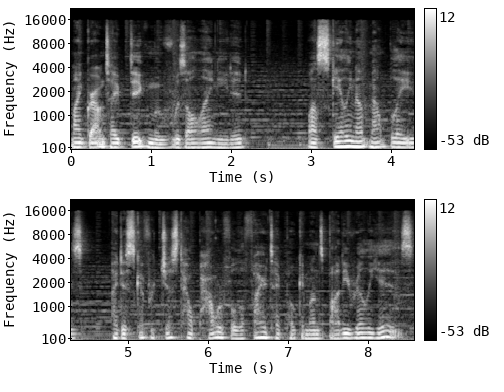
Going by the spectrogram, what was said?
my ground type dig move was all I needed. While scaling up Mount Blaze, I discovered just how powerful a fire type Pokemon's body really is.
